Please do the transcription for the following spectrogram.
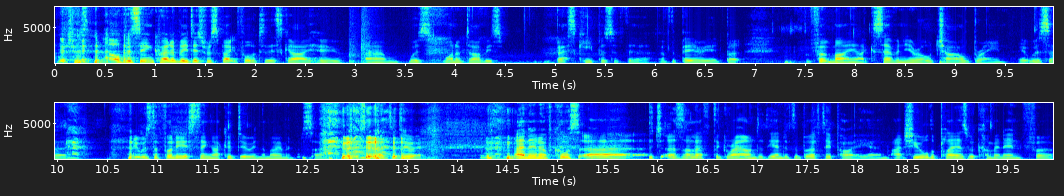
which was obviously incredibly disrespectful to this guy who um, was one of Derby's best keepers of the of the period. But for my like seven year old child brain, it was um, it was the funniest thing I could do in the moment. So I had to do it. And then, of course, uh, as I left the ground at the end of the birthday party, um, actually all the players were coming in for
